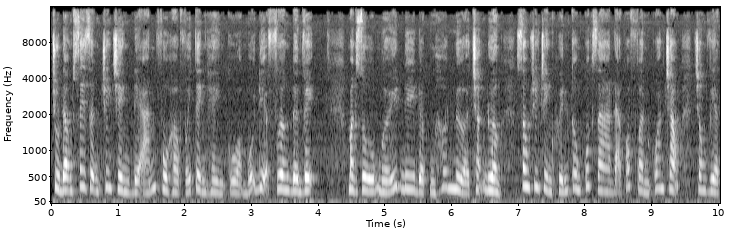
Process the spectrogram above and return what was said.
chủ động xây dựng chương trình đề án phù hợp với tình hình của mỗi địa phương đơn vị. Mặc dù mới đi được hơn nửa chặng đường, song chương trình khuyến công quốc gia đã góp phần quan trọng trong việc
